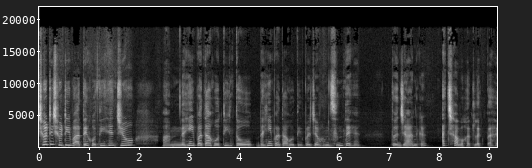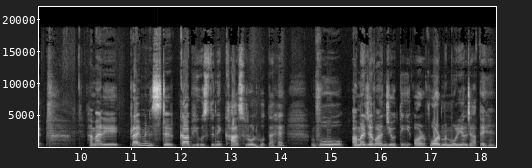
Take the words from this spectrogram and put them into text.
छोटी छोटी बातें होती हैं जो नहीं पता होती तो नहीं पता होती, पर जब हम सुनते हैं तो जानकर अच्छा बहुत लगता है। हमारे प्राइम मिनिस्टर का भी उस दिन एक खास रोल होता है। वो अमर जवान ज्योति और वॉर मेमोरियल जाते हैं।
